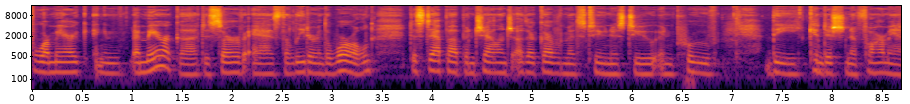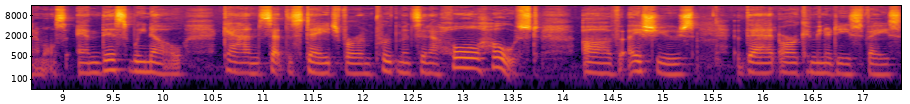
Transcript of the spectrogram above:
for America to serve as the leader in the world, to step up and challenge other governments to is to improve the condition of farm animals. And this, we know, can set the stage for improvements in a whole host of issues that our communities face,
